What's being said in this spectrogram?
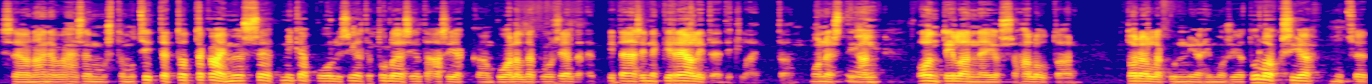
se on aina vähän semmoista, mutta sitten totta kai myös se, mikä puoli sieltä tulee sieltä asiakkaan puolelta, kun sieltä pitää sinnekin realiteetit laittaa. Monestihan Niin. on tilanne, jossa halutaan todella kunnianhimoisia tuloksia, mutta se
